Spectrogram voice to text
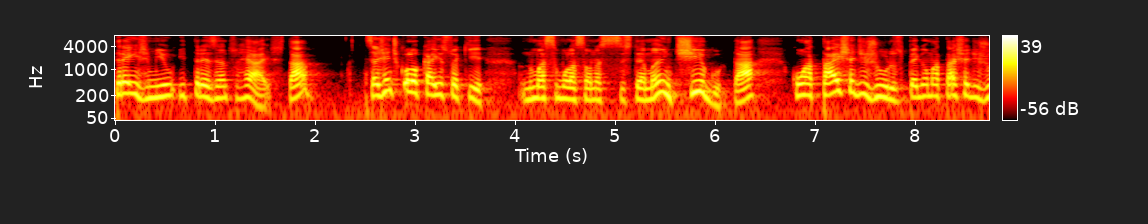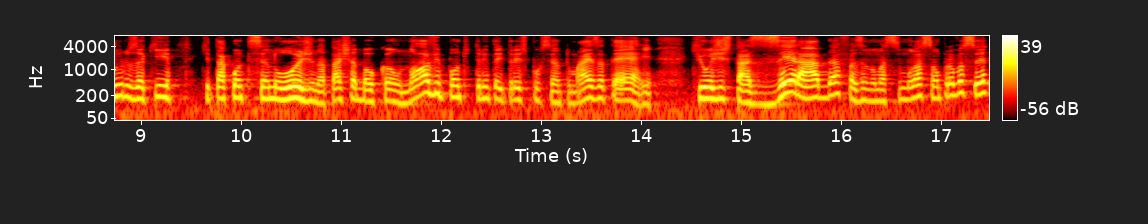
3.300, tá? Se a gente colocar isso aqui numa simulação nesse sistema antigo, tá? Com a taxa de juros, pegar uma taxa de juros aqui que está acontecendo hoje na taxa balcão 9,33% mais a TR, que hoje está zerada, fazendo uma simulação para você,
